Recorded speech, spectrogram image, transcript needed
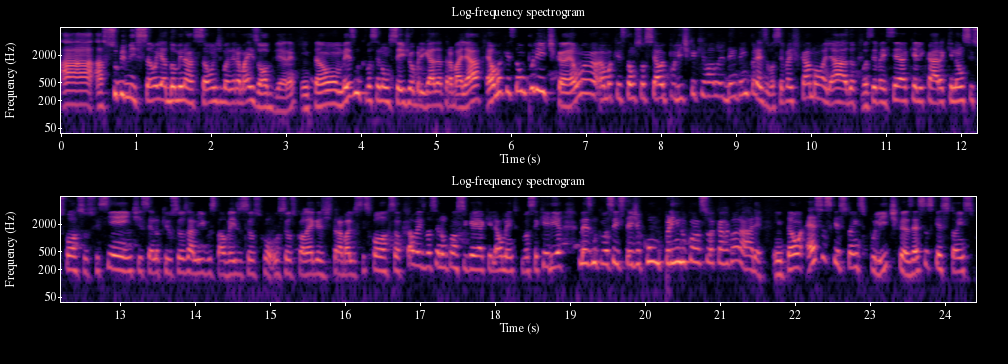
a, a submissão e a dominação de maneira mais óbvia, né? Então, mesmo que você não seja obrigado a trabalhar, é uma questão política, é uma, é uma questão social e política que rola dentro da empresa. Você vai ficar mal olhado, você vai ser aquele cara que não se esforça suficiente, sendo que os seus amigos, talvez os seus os seus colegas de trabalho se esforçam, talvez você não consiga aquele aumento que você queria, mesmo que você esteja cumprindo com a sua carga horária. Então, essas questões políticas, essas questões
